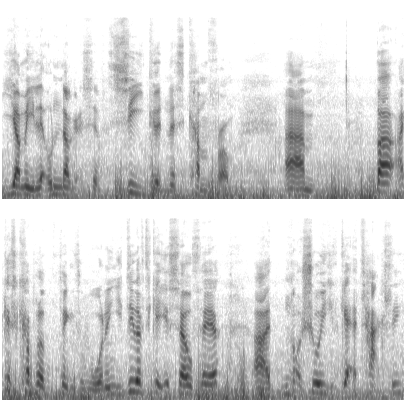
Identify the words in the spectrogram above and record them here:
yummy little nuggets of sea goodness come from. Um, but I guess a couple of things of warning. You do have to get yourself here. Uh, not sure you could get a taxi.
